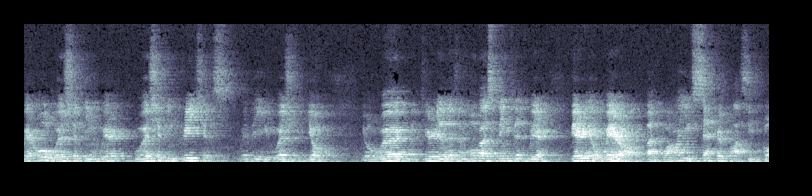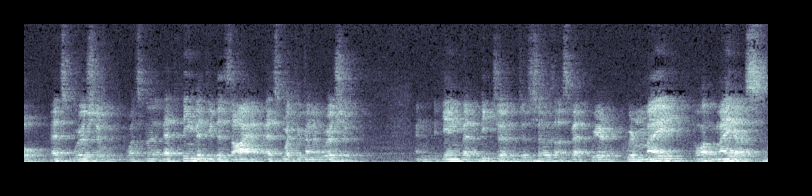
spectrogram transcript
We're all worshiping, we're worshiping creatures, whether you worship your, your work, materialism, all those things that we're very aware of. But what are you sacrificing for? That's worship. What's the, that thing that you desire? That's what you're going to worship. And again, that picture just shows us that we're, we're made, God made us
